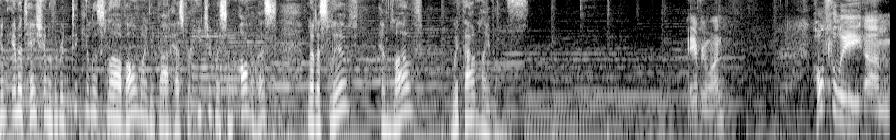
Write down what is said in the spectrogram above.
in imitation of the ridiculous love Almighty God has for each of us and all of us, let us live and love without labels. Hey, everyone. Hopefully, um,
